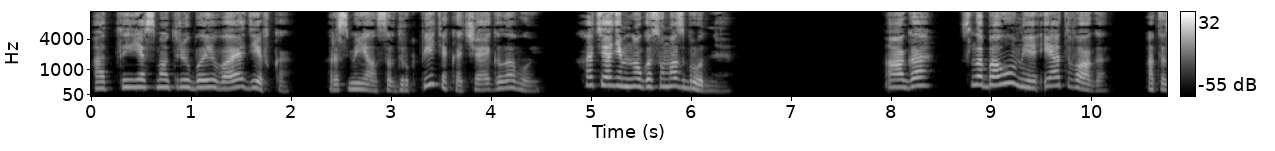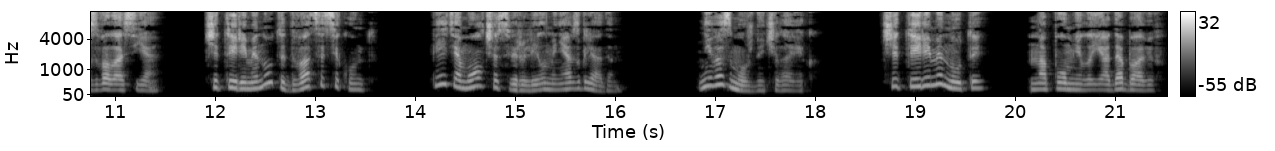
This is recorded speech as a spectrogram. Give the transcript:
«А ты, я смотрю, боевая девка», — рассмеялся вдруг Петя, качая головой, хотя немного сумасбродная. «Ага, слабоумие и отвага», — отозвалась я. «Четыре минуты двадцать секунд». Петя молча сверлил меня взглядом. Невозможный человек. «Четыре минуты», — напомнила я, добавив.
